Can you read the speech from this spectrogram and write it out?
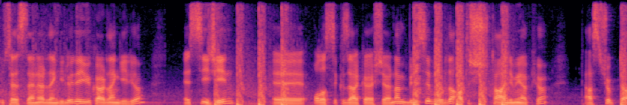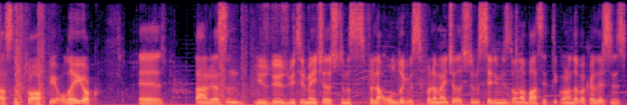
bu sesler nereden geliyor diye yukarıdan geliyor. E, CJ'in e, olası kız arkadaşlarından birisi burada atış talimi yapıyor. Aslında çok da aslında tuhaf bir olayı yok. E, Tanrıas'ın %100 bitirmeye çalıştığımız, sıfırla olduğu gibi sıfırlamaya çalıştığımız serimizde ona bahsettik. Ona da bakabilirsiniz.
